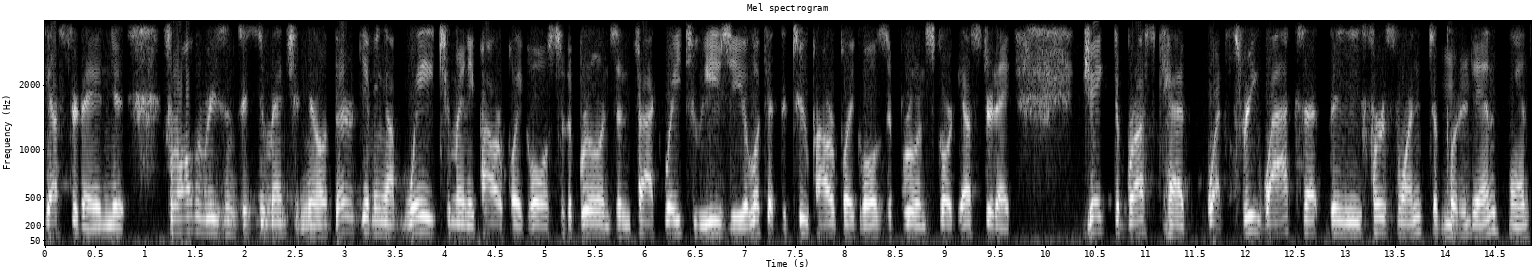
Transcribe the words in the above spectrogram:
yesterday, and for all the reasons that you mentioned, you know, they're giving up way too many power play goals to the Bruins. In fact, way too easy. You look at the two power play goals that Bruins scored yesterday Jake DeBrusk had what three whacks at the first one to put mm-hmm. it in, and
